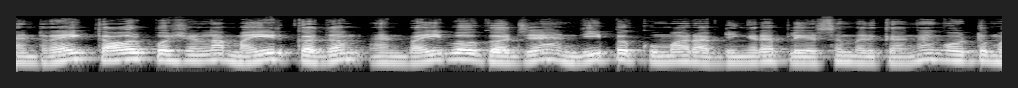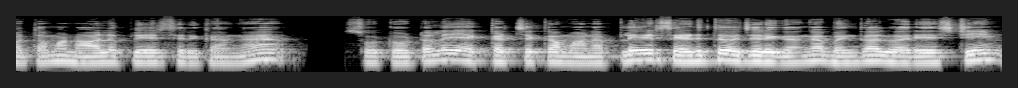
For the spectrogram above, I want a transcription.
அண்ட் ரைட் கவர் பொசிஷனில் மயூர் கதம் அண்ட் வைபவ் கர்ஜே அண்ட் தீபக் குமார் அப்படிங்கிற பிளேயர்ஸும் இருக்காங்க. ஒட்டு மொத்தமாக நாலு பிளேயர்ஸ் இருக்காங்க. ஸோ டோட்டலாக எக்கச்சக்கமான பிளேயர்ஸ் எடுத்து வச்சுருக்காங்க பெங்கால் வாரியர்ஸ் டீம்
